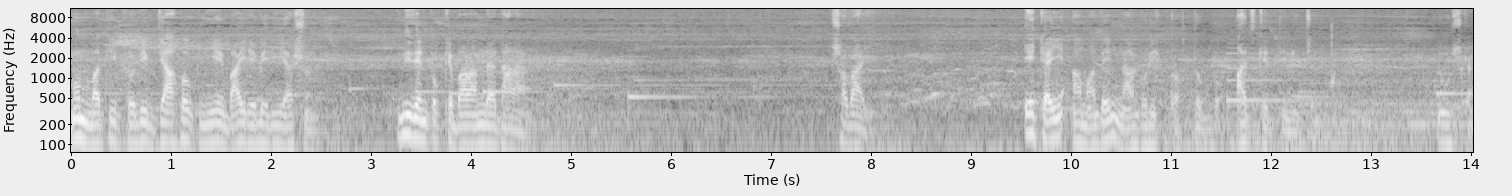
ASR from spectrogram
মোমবাতি, প্রদীপ যা হোক নিয়ে বাইরে বেরিয়ে আসুন। নিজের পক্ষে বারান্দায় দাঁড়ান। সবাই এটাই আমাদের নাগরিক কর্তব্য আজকের দিনের জন্য। নমস্কার।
